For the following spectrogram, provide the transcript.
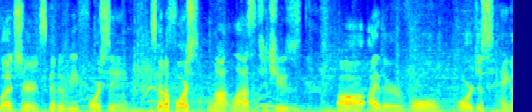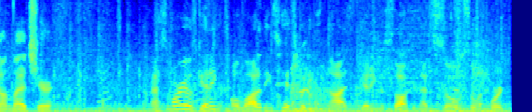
ledge there. It's going to be forcing, it's going to force Not Last to choose uh, either roll or just hang on ledge here. MastaMario is getting a lot of these hits, but he's not getting the stock, and that's so, so important.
